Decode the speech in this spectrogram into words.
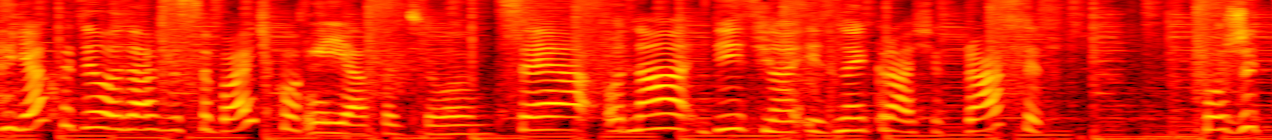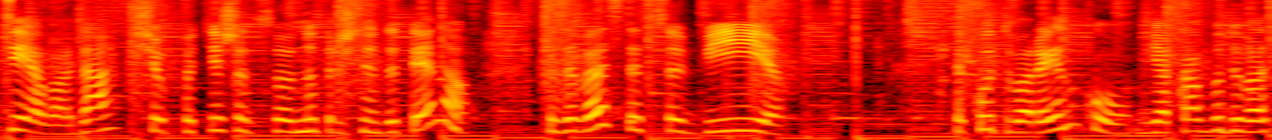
Я хотіла завжди собачку. І я хотіла. Це одна дійсно із найкращих практик пожиттєва, да? щоб потішити свою внутрішню дитину, це завести собі таку тваринку, яка буде вас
